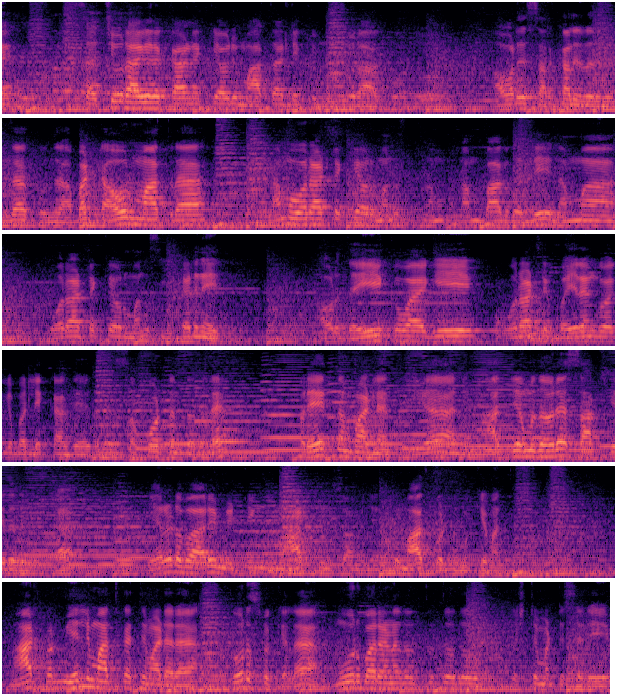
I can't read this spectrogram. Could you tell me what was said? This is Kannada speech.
ಸಚಿವರಾಗಿರೋ ಕಾರಣಕ್ಕೆ ಅವ್ರಿಗೆ ಮಾತಾಡಲಿಕ್ಕೆ ಮುಂದೂರ ಆಗ್ಬೋದು. ಅವರದೇ ಸರ್ಕಾರ ಇರೋದ್ರಿಂದ ತೊಂದರೆ ಬಟ್ ಅವ್ರು ಮಾತ್ರ ನಮ್ಮ ಹೋರಾಟಕ್ಕೆ ಅವ್ರ ಮನಸ್ಸು ನಮ್ಮ ನಮ್ಮ ಭಾಗದಲ್ಲಿ ನಮ್ಮ ಹೋರಾಟಕ್ಕೆ ಅವ್ರ ಮನಸ್ಸು ಈ ಕಡೆನೇ ಐತೆ ಅವರು ದೈಹಿಕವಾಗಿ ಹೋರಾಟಕ್ಕೆ ಬಹಿರಂಗವಾಗಿ ಬರಲಿಕ್ಕಾಗದೆ ಸಪೋರ್ಟ್ ಅಂತಂದರೆ ಪ್ರಯತ್ನ ಮಾಡಲಿ ಅಂತ. ಈಗ ನಿಮ್ಮ ಮಾಧ್ಯಮದವರೇ ಸಾಕ್ಷಿ ಇರೋದ್ರಿಂದ ಎರಡು ಬಾರಿ ಮೀಟಿಂಗ್ ಮಾಡ್ತೀನಿ ಸ್ವಾಮೀಜಿ ಅಂತ ಮಾತು ಕೊಟ್ಟರು ಮುಖ್ಯಮಂತ್ರಿ. ಮಾಡ್ಕೊಂಡು ಎಲ್ಲಿ ಮಾತುಕತೆ ಮಾಡ್ಯಾರ? ತೋರಿಸ್ಬೇಕಲ್ಲ. ಮೂರು ಬಾರಿ ಅನ್ನೋದಂಥದ್ದು ಎಷ್ಟು ಮಟ್ಟಿಗೆ ಸರಿ?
